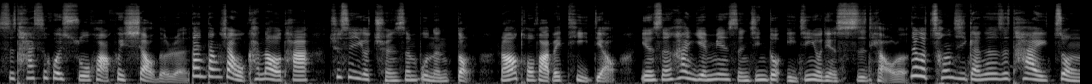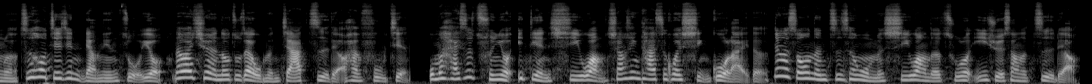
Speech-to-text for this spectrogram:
是他是会说话会笑的人，但当下我看到的他却是一个全身不能动，然后头发被剃掉，眼神和颜面神经都已经有点失调了。那个冲击感真的是太重了。之后接近两年左右，那位亲人都住在我们家治疗和复健。我们还是存有一点希望，相信他是会醒过来的。那个时候能支撑我们希望的，除了医学上的治疗，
